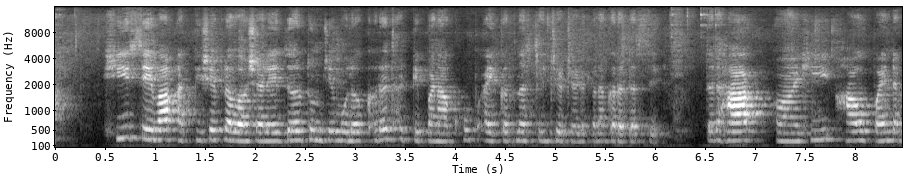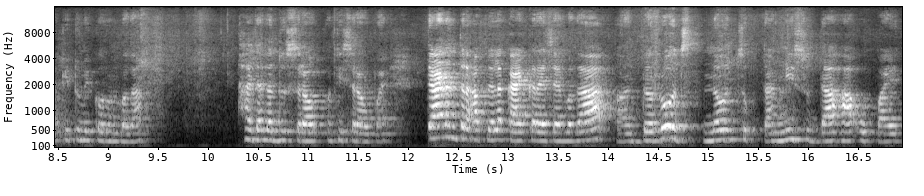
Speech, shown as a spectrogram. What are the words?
ही सेवा अतिशय प्रभावशाली आहे. जर तुमचे मुलं खरंच हट्टीपणा खूप ऐकत नसतील चिडचिडेपणा करत असतील तर हा ही हा उपाय नक्की तुम्ही करून बघा. हा झाला दुसरा तिसरा उपाय. त्यानंतर आपल्याला काय करायचं आहे बघा दररोज न चुकता मी सुद्धा हा उपाय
